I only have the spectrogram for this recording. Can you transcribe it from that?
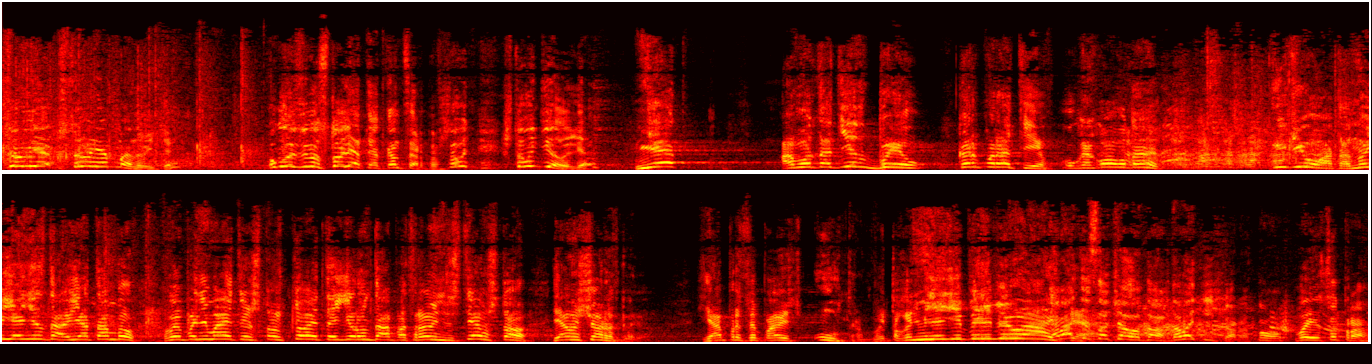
Что вы меня, что меня обманываете? а? У Глазина сто лет нет концертов. Что вы, что вы делали, а? Нет. А вот один был. Корпоратив у какого-то идиота. Ну, я не знаю, я там был. Вы понимаете, что что это ерунда по сравнению с тем, что... Я вам еще раз говорю. Я просыпаюсь утром. Вы только меня не перебивайте. Давайте сначала, да, давайте еще раз. Ну, вы с утра.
